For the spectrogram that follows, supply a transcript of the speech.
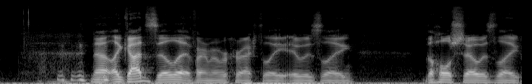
now, like Godzilla, if I remember correctly, it was like the whole show is like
